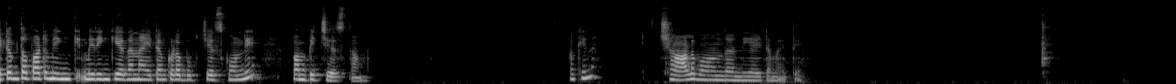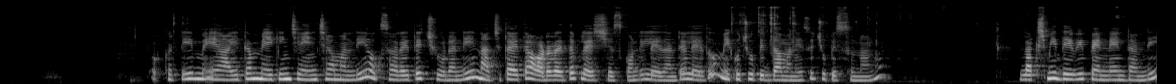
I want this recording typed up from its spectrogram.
ఐటెంతో పాటు మీరు ఇంకేదైనా ఐటెం కూడా బుక్ చేసుకోండి పంపించేస్తాం. ఓకేనా? చాలా బాగుందండి ఈ ఐటెం అయితే. ఒకటి మే ఐటమ్ మేకింగ్ చేయించామండి. ఒకసారి అయితే చూడండి. నచ్చితే అయితే ఆర్డర్ అయితే ప్లేస్ చేసుకోండి. లేదంటే లేదు. మీకు చూపిద్దామనేసి చూపిస్తున్నాను. లక్ష్మీదేవి పెండెంట్ అండి.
